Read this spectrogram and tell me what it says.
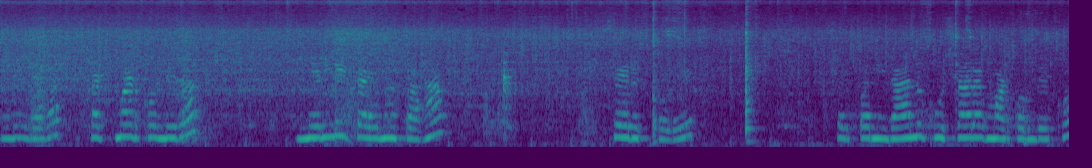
ನೋಡಿ, ಇವಾಗ ಕಟ್ ಮಾಡ್ಕೊಂಡಿರೋ ನೆಲ್ಲಿಕಾಯಿನೂ ಸಹ ಸೇರಿಸ್ಕೊಳ್ಳಿ. ಸ್ವಲ್ಪ ನಿಧಾನಕ್ಕೆ ಹುಷಾರಾಗಿ ಮಾಡ್ಕೊಬೇಕು.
